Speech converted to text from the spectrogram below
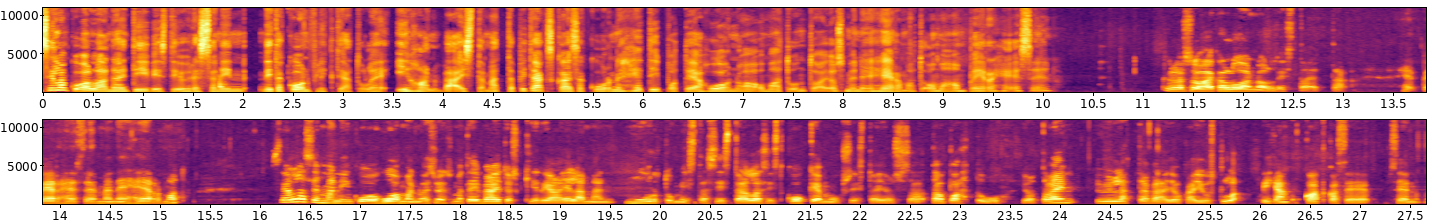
silloin kun ollaan näin tiiviisti yhdessä, niin niitä konflikteja tulee ihan väistämättä. Pitääkö Kaisa Kurne heti potea huonoa omatuntoa, jos menee hermot omaan perheeseen? Kyllä se on aika luonnollista, että perheeseen menee hermot. Sellaisen mä niin olen huomannut, esimerkiksi mä tein väitöskirjaa elämän murtumista, siis tällaisista kokemuksista, jossa tapahtuu jotain yllättävää, joka just ikään kuin katkaisee sen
